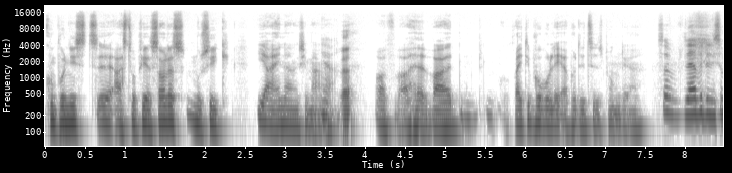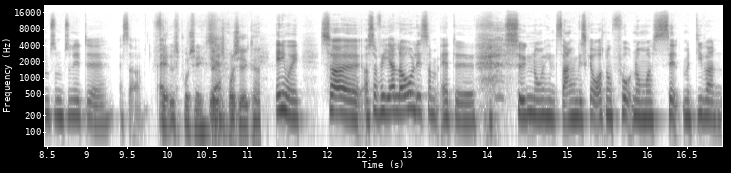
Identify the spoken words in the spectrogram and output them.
komponist øh, Astor Piazzolla's musik i egne arrangementer. Ja. Ja. Og, og havde, var rigtig populær på det tidspunkt der. Så lavede vi det ligesom som sådan et... Øh, altså, Fælles projekt. Fælles projekt, ja. Anyway, så, øh, og så fik jeg lov ligesom at øh, synge nogle af hendes sange. Vi skrev også nogle få numre selv, men de var,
